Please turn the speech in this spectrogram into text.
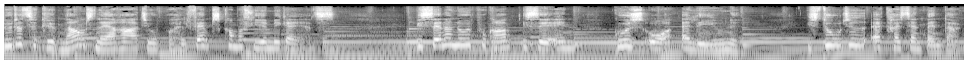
Lytter til Københavns Nærradio på 90,4 MHz. Vi sender nu et program i serien Guds ord er levende. I studiet er Christian Bandak.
